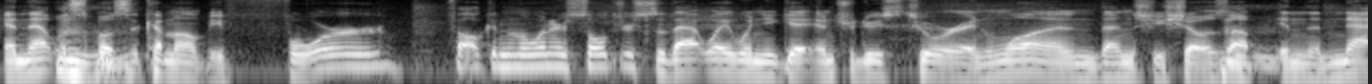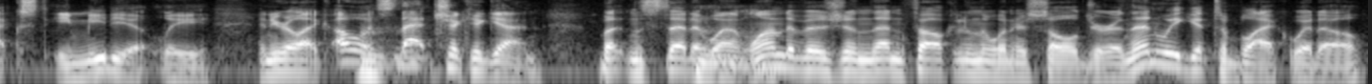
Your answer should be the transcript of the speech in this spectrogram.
and that was supposed to come out before Falcon and the Winter Soldier. So that way, when you get introduced to her in one, then she shows up mm-hmm. in the next immediately, and you're like, oh, it's mm-hmm. that chick again. But instead, it went mm-hmm. WandaVision, then Falcon and the Winter Soldier, and then we get to Black Widow.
